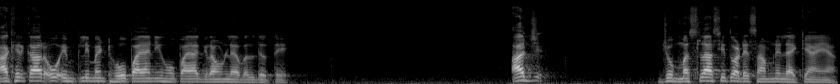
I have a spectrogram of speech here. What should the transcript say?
ਆਖਿਰਕਾਰ ਉਹ ਇੰਪਲੀਮੈਂਟ ਹੋ ਪਾਇਆ ਨਹੀਂ ਹੋ ਪਾਇਆ ਗਰਾਊਂਡ ਲੈਵਲ ਦੇ ਉੱਤੇ। ਅੱਜ ਜੋ ਮਸਲਾ ਅਸੀਂ ਤੁਹਾਡੇ ਸਾਹਮਣੇ ਲੈ ਕੇ ਆਏ ਆ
